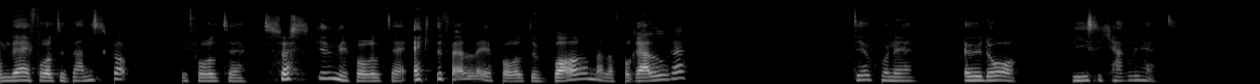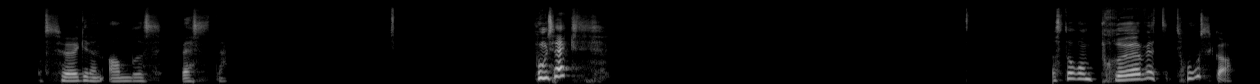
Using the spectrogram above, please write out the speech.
Om det er i forhold til vennskap, i forhold til søsken, i forhold til ektefelle, i forhold til barn eller foreldre. Det å kunne òg da vise kjærlighet og søke den andres beste. Punkt seks. Det står om prøvet troskap.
